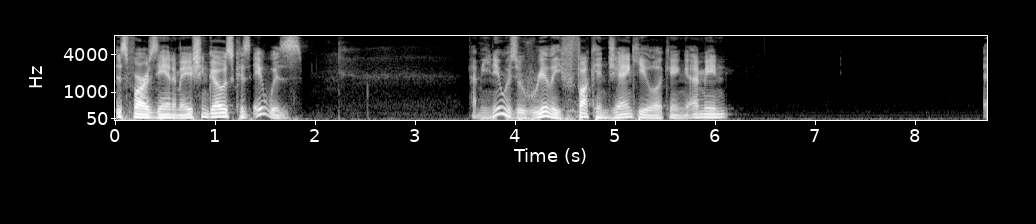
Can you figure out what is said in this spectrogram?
as far as the animation goes because it was I mean, it was really fucking janky looking. I mean,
